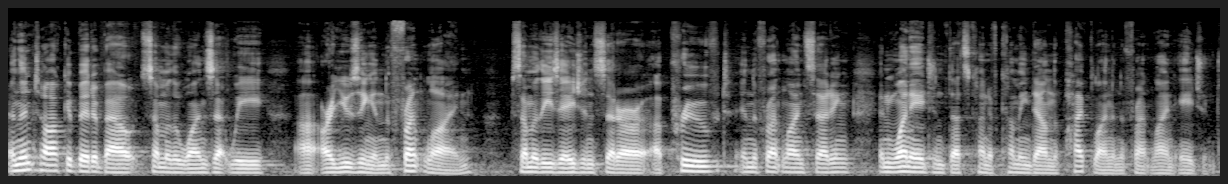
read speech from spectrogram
and then talk a bit about some of the ones that we uh, are using in the front line, some of these agents that are approved in the frontline setting, and one agent that's kind of coming down the pipeline in the frontline agent.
